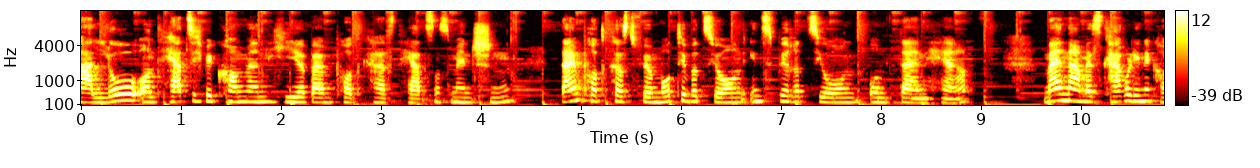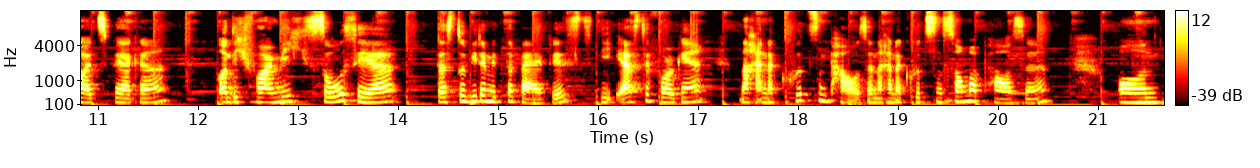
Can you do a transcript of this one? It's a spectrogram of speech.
Hallo und herzlich willkommen hier beim Podcast Herzensmenschen, dein Podcast für Motivation, Inspiration und dein Herz. Mein Name ist Caroline Kreuzberger und ich freue mich so sehr, dass du wieder mit dabei bist. Die erste Folge nach einer kurzen Pause, nach einer kurzen Sommerpause. Und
